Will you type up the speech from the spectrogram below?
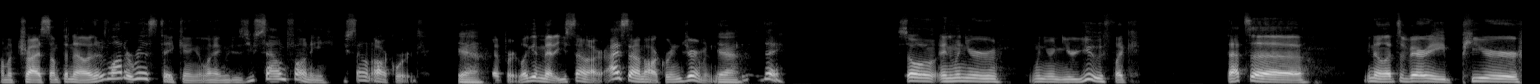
i'm gonna try something out and there's a lot of risk taking in languages. You sound funny. You sound awkward. Yeah, at first like admit it you sound awkward. i sound awkward in german. Yeah. day. So and when you're when you're in your youth like that's a you know that's a very peer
